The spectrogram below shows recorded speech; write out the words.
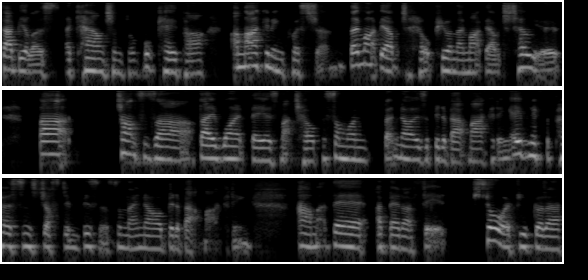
fabulous accountant or bookkeeper a marketing question. They might be able to help you and they might be able to tell you, but chances are they won't be as much help as someone that knows a bit about marketing, even if the person's just in business and they know a bit about marketing, um, they're a better fit. Sure, if you've got a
